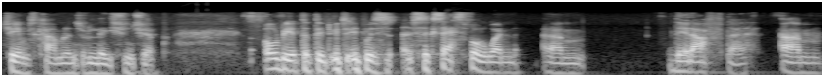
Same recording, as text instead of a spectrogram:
James Cameron's relationship, albeit that it, it, it was a successful one um, thereafter. Um,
